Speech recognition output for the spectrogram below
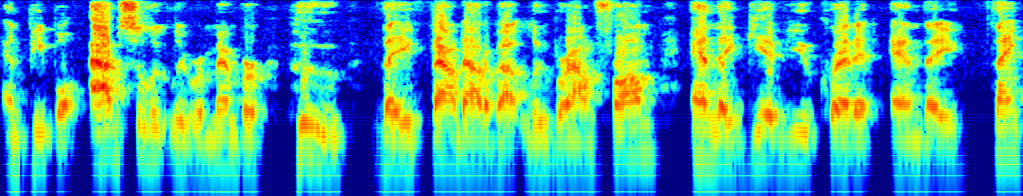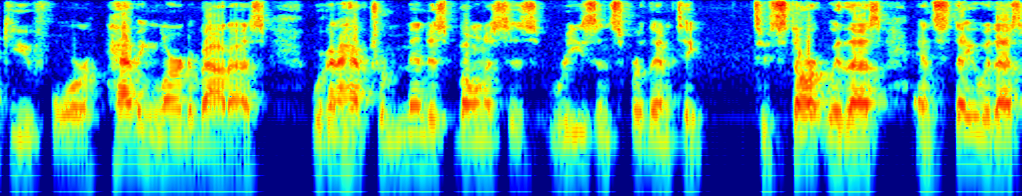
and people absolutely remember who they found out about Lou Brown from and they give you credit and they thank you for having learned about us. We're going to have tremendous bonuses, reasons for them to, to start with us and stay with us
